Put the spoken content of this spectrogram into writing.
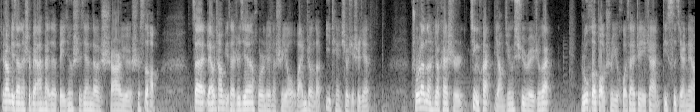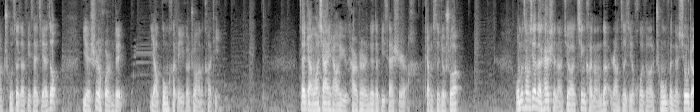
这场比赛呢是被安排在北京时间的十二月十四号，在两场比赛之间，湖人队呢是有完整的一天休息时间。除了呢要开始尽快养精蓄锐之外，如何保持与活塞这一战第四节那样出色的比赛节奏，也是湖人队要攻克的一个重要的课题。在展望下一场与凯尔特人队的比赛时，詹姆斯就说：“我们从现在开始呢，就要尽可能的让自己获得充分的休整，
